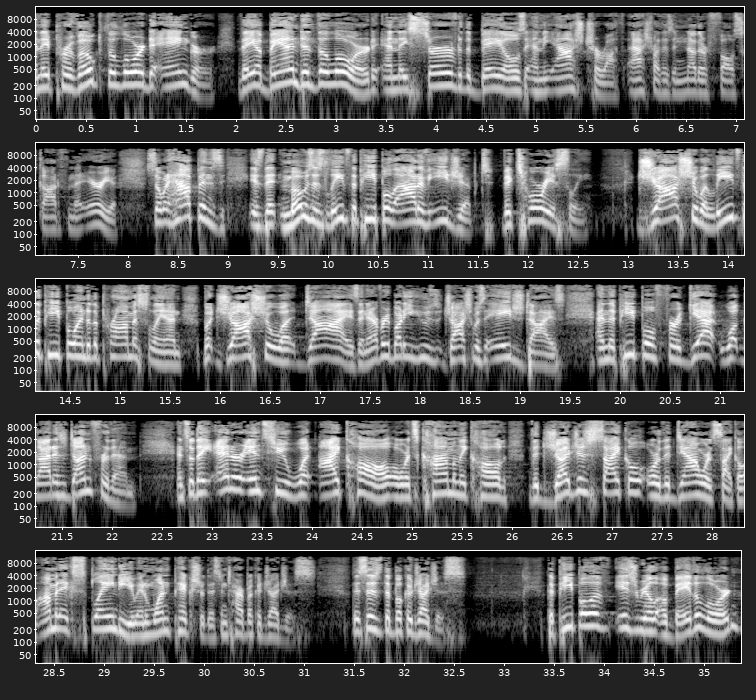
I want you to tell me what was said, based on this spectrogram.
And they provoked the Lord to anger. They abandoned the Lord, and they served the Baals and the Ashtaroth. Ashtaroth is another false god from that area. So what happens is that Moses leads the people out of Egypt victoriously. Joshua leads the people into the promised land, but Joshua dies and everybody who's Joshua's age dies and the people forget what God has done for them. And so they enter into what I call, or what's commonly called the judges cycle or the downward cycle. I'm going to explain to you in one picture this entire book of Judges. This is the book of Judges. The people of Israel obey the Lord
